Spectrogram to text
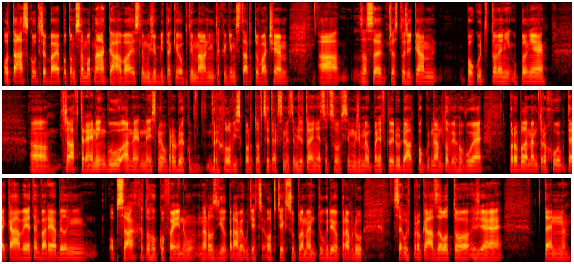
Otázkou třeba je potom samotná káva, jestli může být taky optimálním takovým startovačem a zase často říkám, pokud to není úplně třeba v tréninku a ne, nejsme opravdu jako vrcholoví sportovci, tak si myslím, že to je něco, co si můžeme úplně v klidu dát, pokud nám to vyhovuje. Problémem trochu u té kávy je ten variabilní obsah toho kofeinu, na rozdíl právě u těch, od těch suplementů, kdy opravdu se už prokázalo to, že ten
